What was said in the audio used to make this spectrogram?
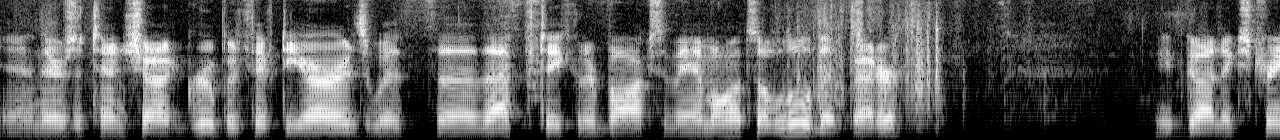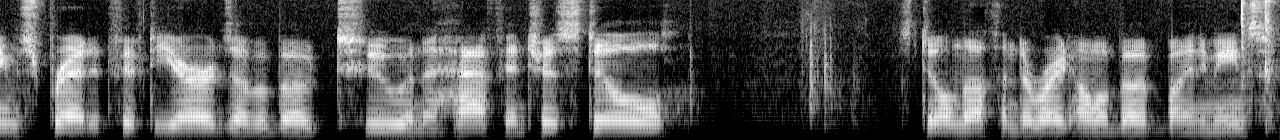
And there's a 10 shot group at 50 yards with uh, that particular box of ammo. It's a little bit better. We've got an extreme spread at 50 yards of about two and a half inches. Still, still nothing to write home about by any means.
